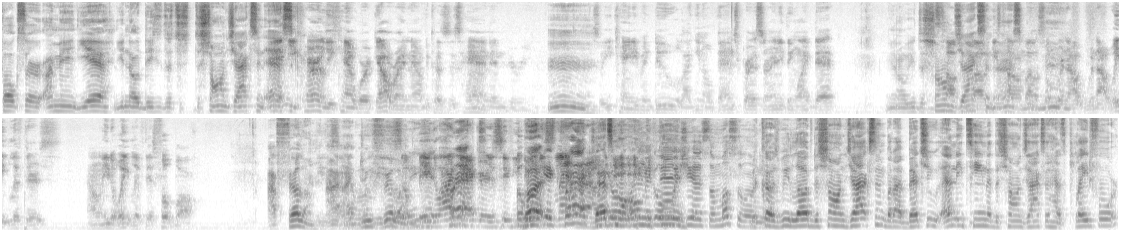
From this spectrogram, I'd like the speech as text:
Folks are. I mean, yeah, you know, these the DeSean Jackson And esque. he currently can't work out right now because of his hand injury. Mm. So he can't even do like you know bench press or anything like that. You know, he He's DeSean talking Jackson About, he's esque, talking about so man. we're not we're not weightlifters. I don't need a weightlifter. It's football. I feel him. He's I, I do he's feel some him. big linebackers. If you But do But when a you get cracked, That's you my go, only you thing. wish you had some muscle on Because we love DeSean Jackson, but I bet you any team that DeSean Jackson has played for,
